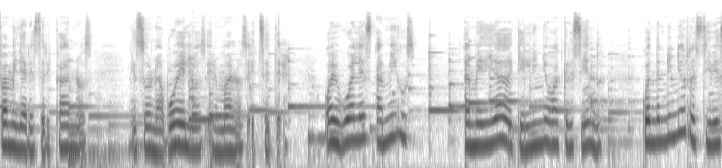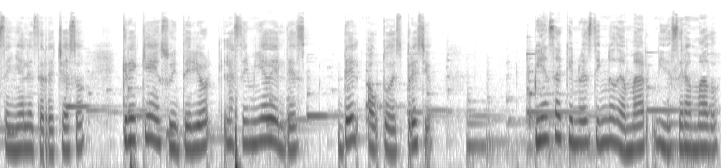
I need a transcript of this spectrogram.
familiares cercanos, que son abuelos, hermanos, etc. O iguales amigos, a medida de que el niño va creciendo. Cuando el niño recibe señales de rechazo, cree que en su interior la semilla del, del autodesprecio. Piensa que no es digno de amar ni de ser amado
